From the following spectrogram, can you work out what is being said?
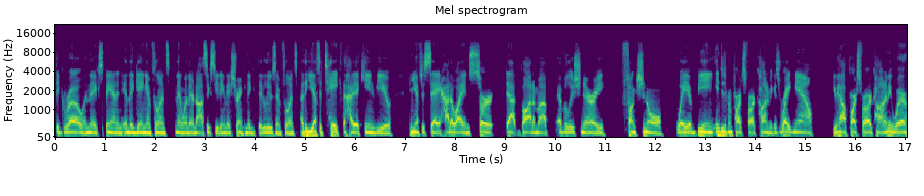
they grow and they expand and, and they gain influence. And then when they're not succeeding, they shrink and they, they lose influence. I think you have to take the Hayekian view and you have to say, how do I insert that bottom up evolutionary functional way of being into different parts of our economy? Because right now, you have parts of our economy where,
